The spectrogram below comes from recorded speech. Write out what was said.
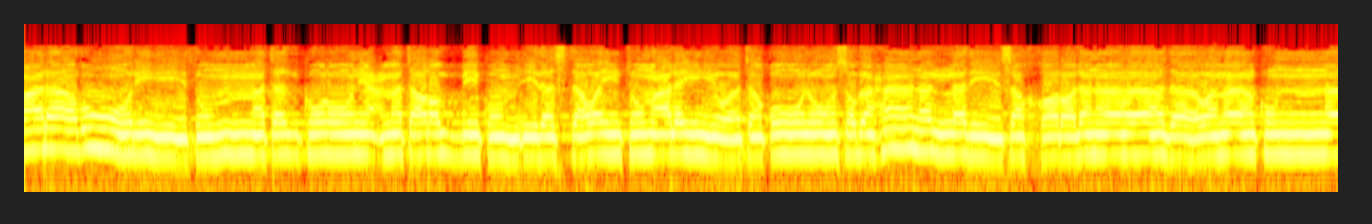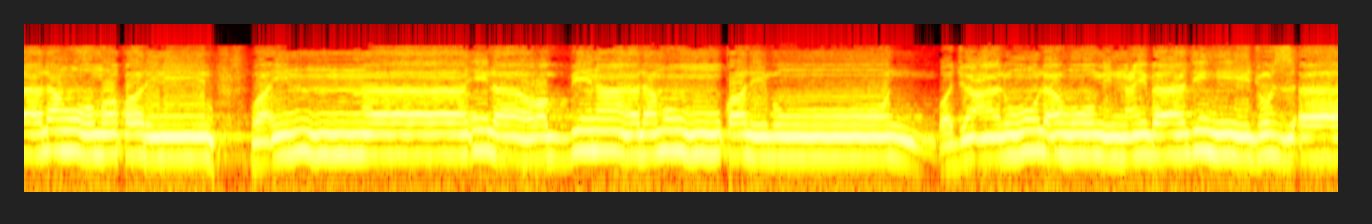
على ظهوره ثم تذكروا نعمة ربكم إذا استويتم عليه وتقولوا سبحان الذي سخر لنا هذا وما كنا له مقرنين وإنا إلى ربنا لمنقلبون وجعلوا له من عباده جزءا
